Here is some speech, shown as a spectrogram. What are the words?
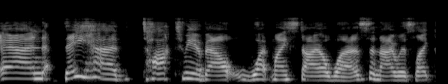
and they had talked to me about what my style was, and I was like,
